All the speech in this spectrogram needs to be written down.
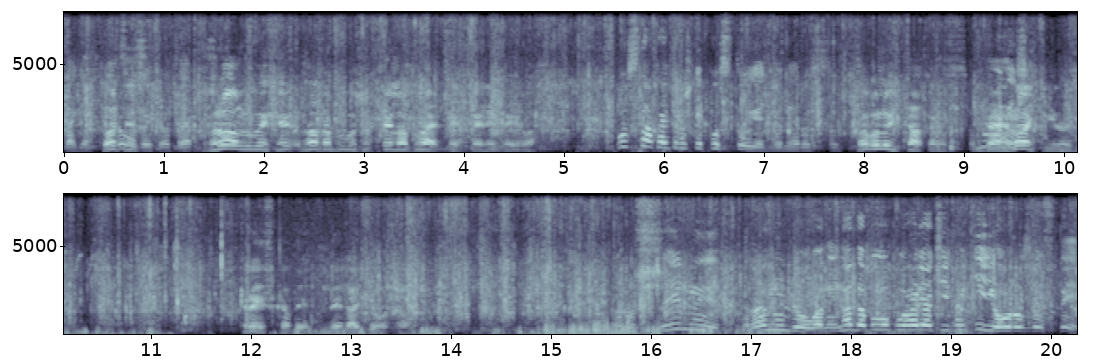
так як ти Бачиш? робиш. Оце. Гранули треба було, щоб ти на блендер перебила. Поста хай трошки постоять, вони ростуть. Та воно і так роз. Ну, Де ви ж- грати і роз. Кришка не, ненадіжна. Розчинний, гранульований. Треба було по гарячій воді його розвести.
